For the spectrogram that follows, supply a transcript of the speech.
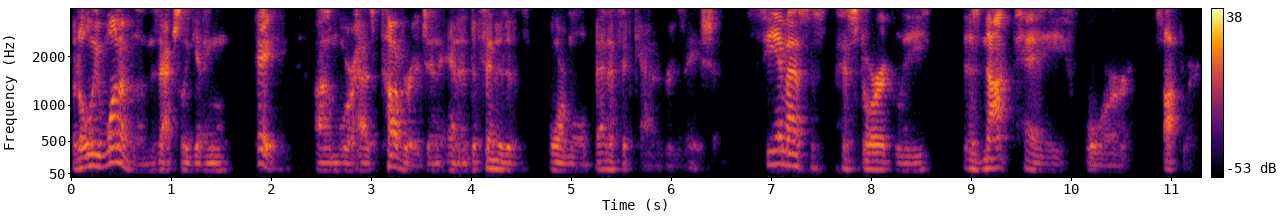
but only one of them is actually getting paid um, or has coverage and, and a definitive formal benefit categorization. CMS historically does not pay for software.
